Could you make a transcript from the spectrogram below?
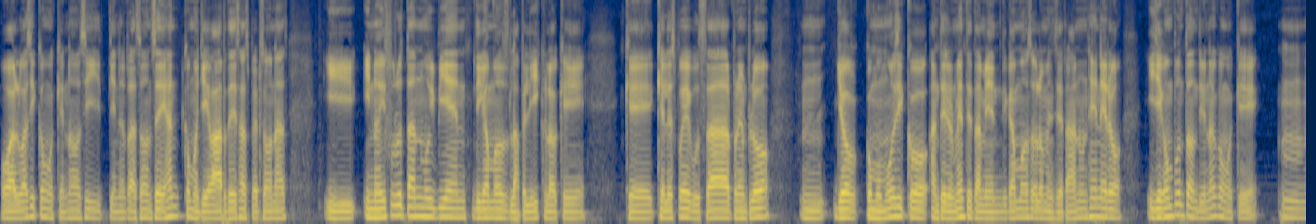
o, algo así como que no, sí, tienes razón, se dejan como llevar de esas personas y, y no disfrutan muy bien, digamos, la película que, que, que les puede gustar. Por ejemplo, mm, yo como músico anteriormente también, digamos, solo me encerraba en un género y llega un punto donde uno como que, mm,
